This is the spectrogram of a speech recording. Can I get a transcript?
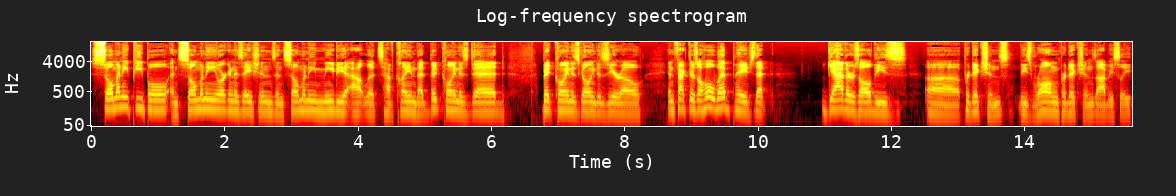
so many people and so many organizations and so many media outlets have claimed that Bitcoin is dead, Bitcoin is going to zero. In fact, there's a whole web page that gathers all these uh, predictions, these wrong predictions, obviously,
